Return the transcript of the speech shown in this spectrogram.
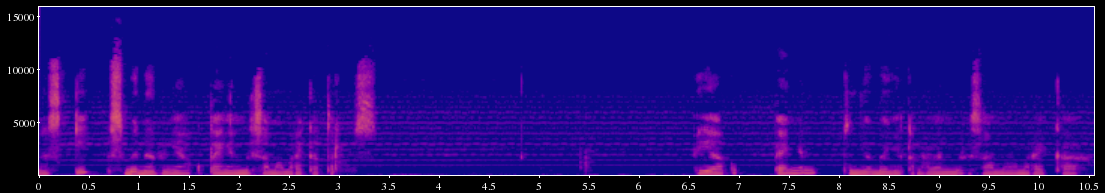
Meski sebenarnya aku pengen bersama mereka terus. Iya aku pengen punya banyak kenangan bersama mereka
